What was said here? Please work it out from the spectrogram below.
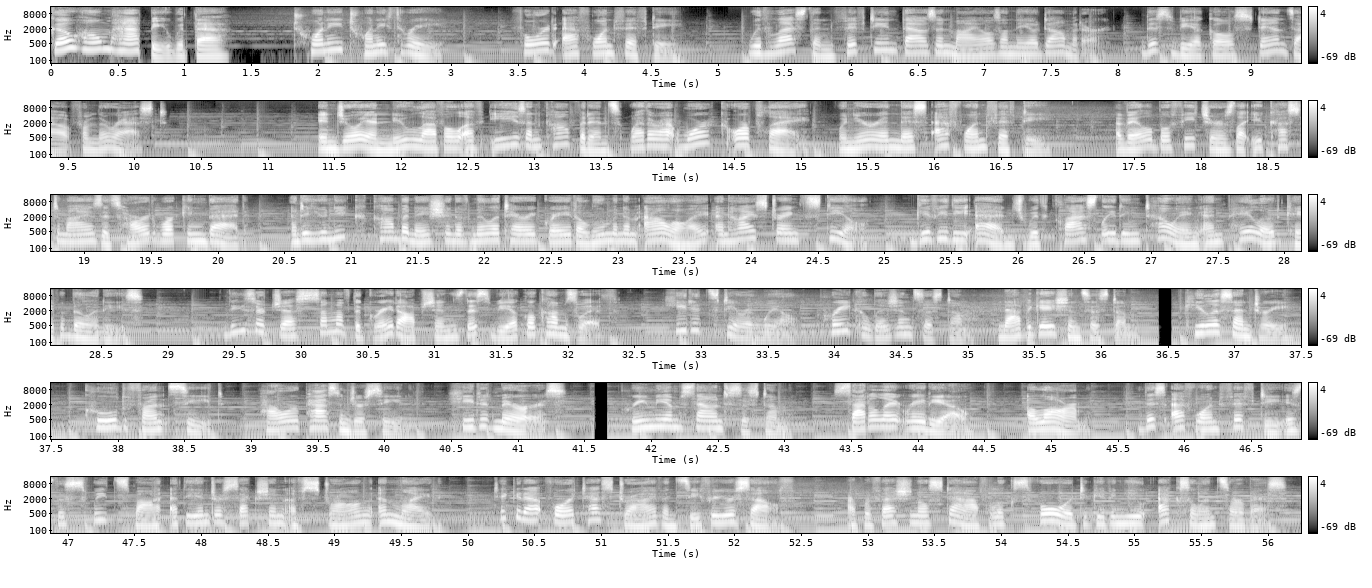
Go home happy with the 2023 Ford F-150. With less than 15,000 miles on the odometer, this vehicle stands out from the rest. Enjoy a new level of ease and confidence whether at work or play when you're in this F-150. Available features let you customize its hard-working bed and a unique combination of military-grade aluminum alloy and high-strength steel give you the edge with class-leading towing and payload capabilities. These are just some of the great options this vehicle comes with. Heated steering wheel, pre-collision system, navigation system, keyless entry, cooled front seat, power passenger seat, heated mirrors, premium sound system, satellite radio, alarm. This F-150 is the sweet spot at the intersection of strong and light. Take it out for a test drive and see for yourself. Our professional staff looks forward to giving you excellent service.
